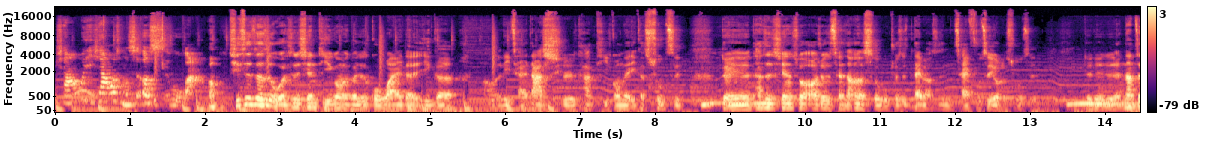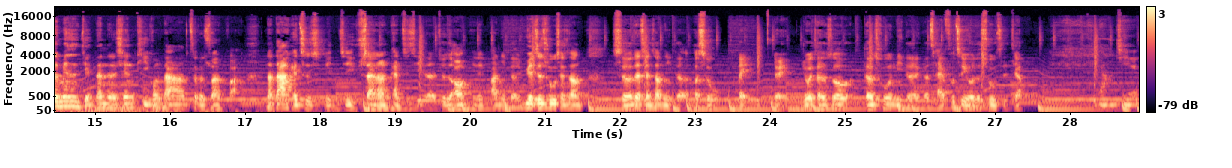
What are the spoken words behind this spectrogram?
想要问一下，为什么是二十五啊？哦，其实这是我是先提供一个就是国外的一个呃理财大师他提供的一个数字，对，他是先说哦，就是乘上二十五就是代表是你财富自由的数字。对对对那这边是简单的先提供大家这个算法，那大家可以自行自己算算看自己的，就是哦，你把你的月支出乘上十二，再乘上你的二十五倍，对，你就会得出得出你的一个财富自由的数字，这样。了解。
